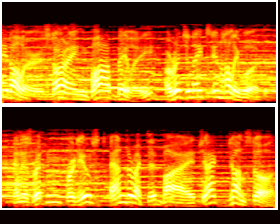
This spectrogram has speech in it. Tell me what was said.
Johnny Dollar, starring Bob Bailey, originates in Hollywood and is written, produced, and directed by Jack Johnstone.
